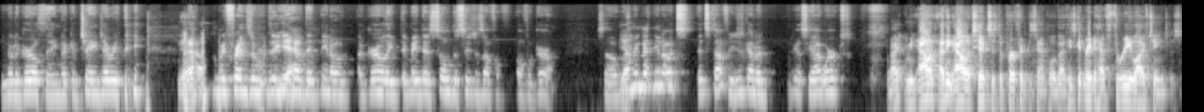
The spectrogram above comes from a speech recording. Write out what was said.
you know, the girl thing that could change everything. Yeah. my friends uh, who you have that, you know, a girl, they, they made their sole decisions off of, off a girl. So, yeah. I mean, that, you know, it's, it's tough. You just got to, you got to see how it works. Right. I mean, Alex, I think Alex Hicks is the perfect example of that. He's getting ready to have three life changes,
